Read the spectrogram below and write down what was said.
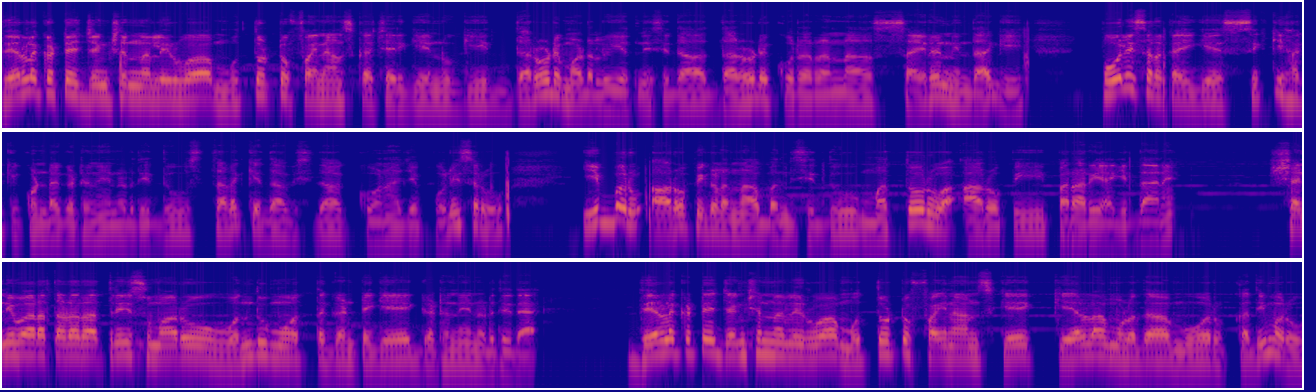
ದೇರಳಕಟ್ಟೆ ಜಂಕ್ಷನ್ನಲ್ಲಿರುವ ಮುತ್ತೊಟ್ಟು ಫೈನಾನ್ಸ್ ಕಚೇರಿಗೆ ನುಗ್ಗಿ ದರೋಡೆ ಮಾಡಲು ಯತ್ನಿಸಿದ ದರೋಡೆಕೋರರನ್ನ ಸೈರನ್ನಿಂದಾಗಿ ಪೊಲೀಸರ ಕೈಗೆ ಸಿಕ್ಕಿ ಹಾಕಿಕೊಂಡ ಘಟನೆ ನಡೆದಿದ್ದು, ಸ್ಥಳಕ್ಕೆ ಧಾವಿಸಿದ ಕೋಣಾಜೆ ಪೊಲೀಸರು ಇಬ್ಬರು ಆರೋಪಿಗಳನ್ನು ಬಂಧಿಸಿದ್ದು, ಮತ್ತೋರ್ವ ಆರೋಪಿ ಪರಾರಿಯಾಗಿದ್ದಾನೆ. ಶನಿವಾರ ತಡರಾತ್ರಿ ಸುಮಾರು ಒಂದು ಮೂವತ್ತು ಗಂಟೆಗೆ ಘಟನೆ ನಡೆದಿದೆ. ದೇರಳಕಟ್ಟೆ ಜಂಕ್ಷನ್ನಲ್ಲಿರುವ ಮುತ್ತೊಟ್ಟು ಫೈನಾನ್ಸ್ಗೆ ಕೇರಳ ಮೂಲದ ಮೂವರು ಕದಿಮರು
